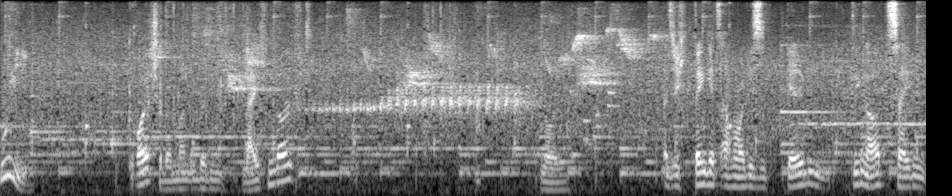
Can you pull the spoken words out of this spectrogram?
Hui. Geräusche, wenn man über die Leichen läuft. Lol. Also ich denke jetzt einfach mal, diese gelben Dinger zeigen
